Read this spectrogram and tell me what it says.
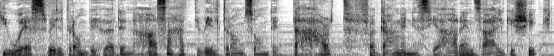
Die US-Weltraumbehörde NASA hat die Weltraumsonde DART vergangenes Jahr ins All geschickt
